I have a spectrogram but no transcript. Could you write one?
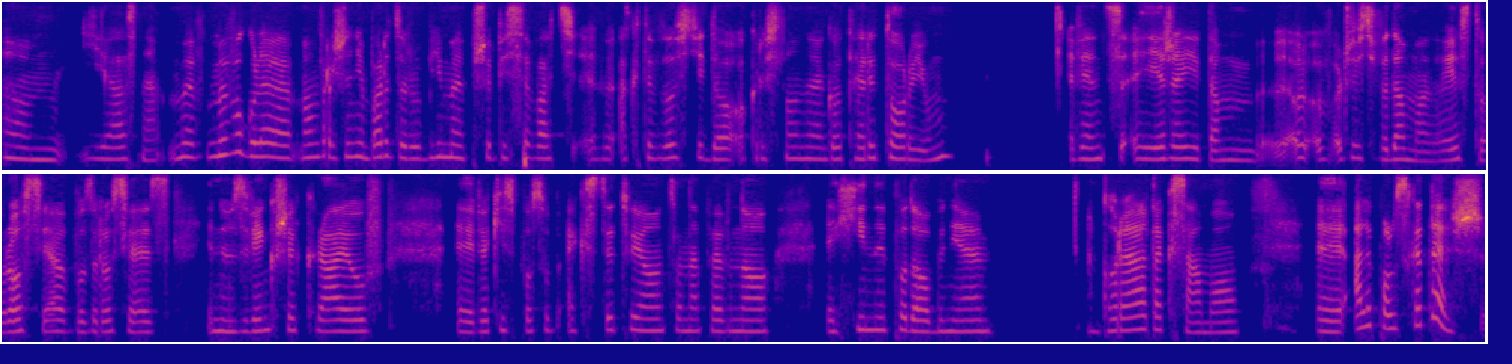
Um, jasne. My, my w ogóle, mam wrażenie, bardzo lubimy przypisywać aktywności do określonego terytorium. Więc jeżeli tam, oczywiście wiadomo, no jest to Rosja, bo Rosja jest jednym z większych krajów, w jaki sposób ekscytująca na pewno, Chiny podobnie, Korea tak samo, e, ale Polska też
